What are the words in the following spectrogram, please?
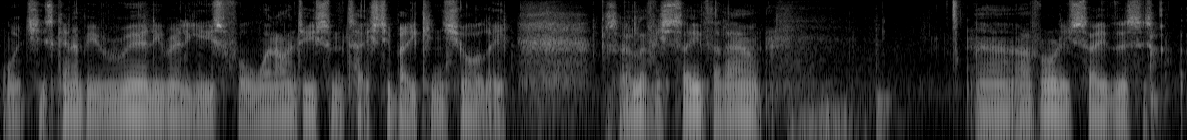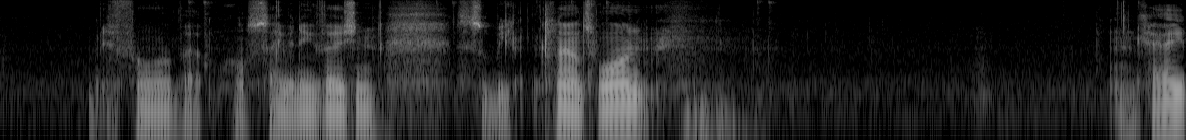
which is going to be really really useful when I do some texture baking shortly. So let me save that out. Uh, I've already saved this before but we'll save a new version. This will be clouds 1 okay.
